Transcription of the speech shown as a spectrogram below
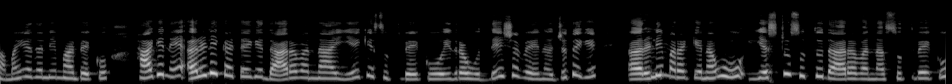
ಸಮಯದಲ್ಲಿ ಮಾಡಬೇಕು? ಹಾಗೆಯೇ ಅರಳಿಕಟ್ಟೆಗೆ ದಾರವನ್ನು ಏಕೆ ಸುತ್ತಬೇಕು ಇದರ ಉದ್ದೇಶವೇನು? ಜೊತೆಗೆ ಅರಳಿ ಮರಕ್ಕೆ ನಾವು ಎಷ್ಟು ಸುತ್ತು ದಾರವನ್ನ ಸುತ್ತಬೇಕು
